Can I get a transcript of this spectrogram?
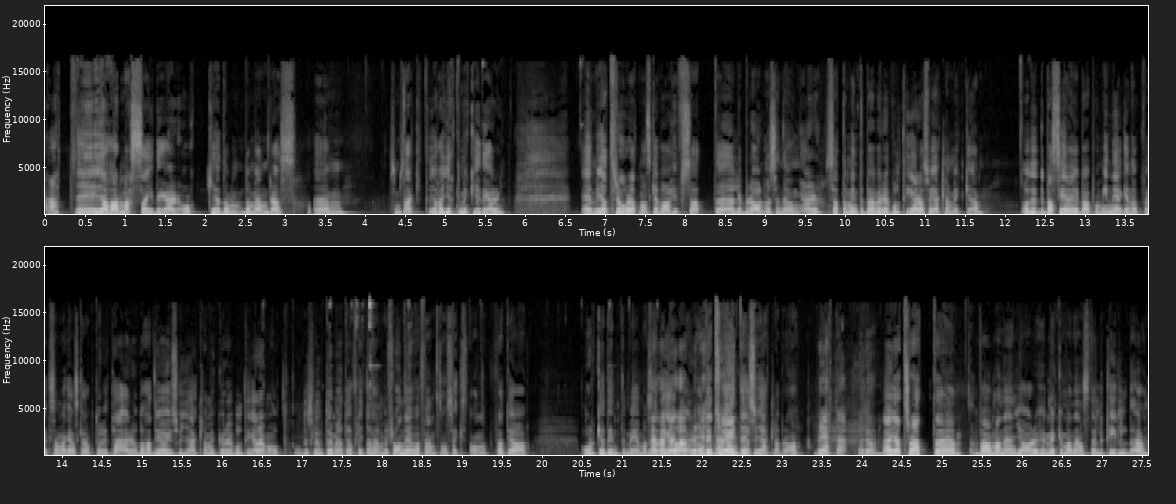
att... eh, Jag har massa idéer och eh, de, de ändras. Ehm, som sagt, jag har jättemycket idéer. Eh, Men jag tror att man ska vara hyfsat eh, liberal med sina ungar så att de inte behöver revoltera så jäkla mycket. Och det, baserar ju bara på min egen uppväxt som var ganska auktoritär och då hade jag ju så jäkla mycket att revoltera mot. Och det slutade med att jag flyttade hemifrån när jag var 15-16 för att jag orkade inte med massa Men vadå? regler. Och det Berätta. tror jag inte är så jäkla bra. Berätta, vadå? Ja, jag tror att eh, vad man än gör och hur mycket man än ställer till det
